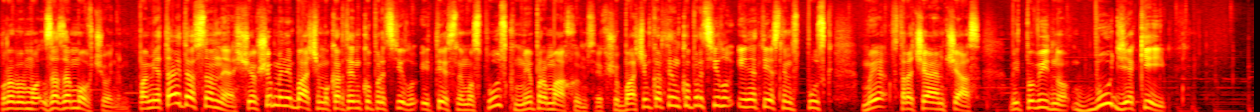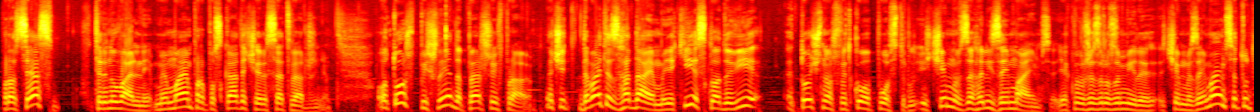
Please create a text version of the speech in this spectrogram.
робимо за замовчуванням. Пам'ятайте основне, що якщо ми не бачимо картинку прицілу і тиснемо спуск, ми промахуємося. Якщо бачимо картинку прицілу і не тиснемо спуск, ми втрачаємо час. Відповідно, будь-який процес тренувальний ми маємо пропускати через це твердження. Отож, пішли до першої вправи. Значить, давайте згадаємо, які складові точного швидкого пострілу і чим ми взагалі займаємося. Як ви вже зрозуміли, чим ми займаємося тут,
